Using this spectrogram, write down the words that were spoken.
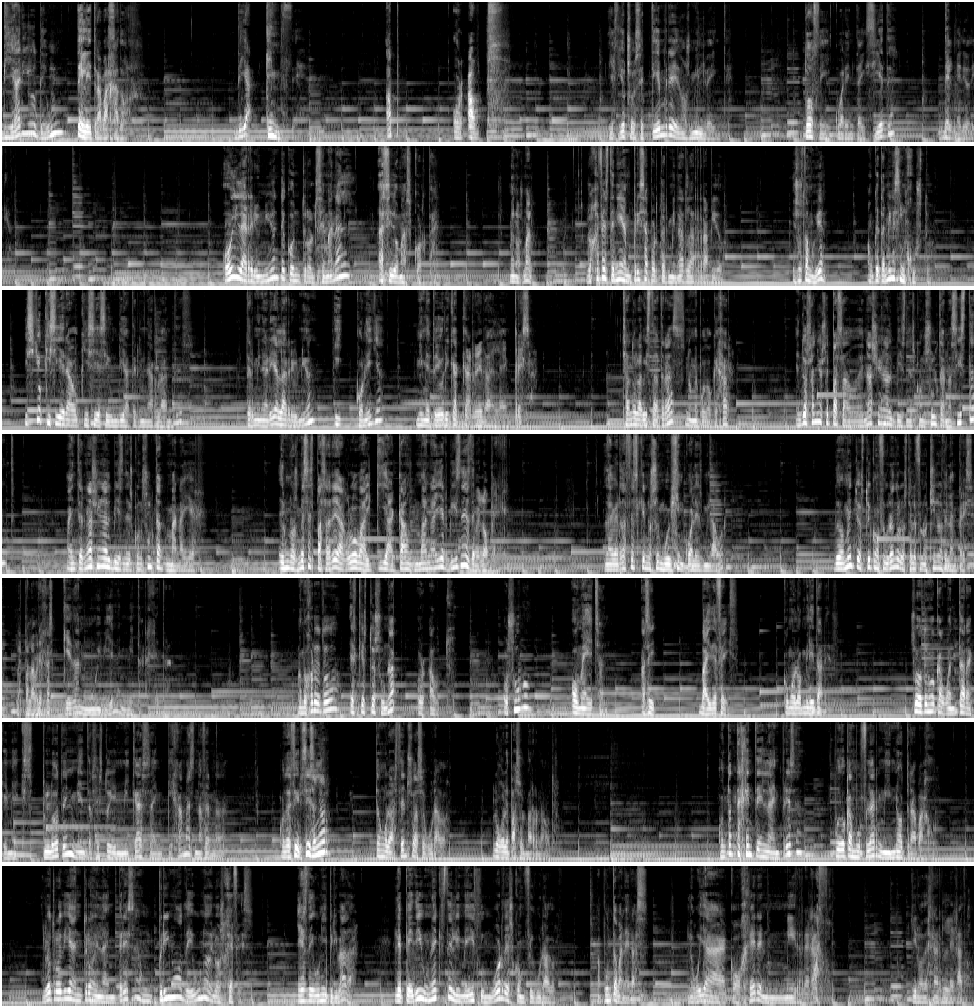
Diario de un teletrabajador. Día 15. Up or out. 18 de septiembre de 2020. 12 y 47 del mediodía. Hoy la reunión de control semanal ha sido más corta. Menos mal. Los jefes tenían prisa por terminarla rápido. Eso está muy bien, aunque también es injusto. ¿Y si yo quisiera o quisiese un día terminarla antes? Terminaría la reunión y, con ella, mi meteórica carrera en la empresa. Echando la vista atrás, no me puedo quejar. En dos años he pasado de National Business Consultant Assistant a International Business Consultant Manager. En unos meses pasaré a Global Key Account Manager Business Developer. La verdad es que no sé muy bien cuál es mi labor. De momento estoy configurando los teléfonos chinos de la empresa. Las palabrejas quedan muy bien en mi tarjeta. Lo mejor de todo es que esto es un up or out. O subo o me echan. Así, by the face. Como los militares. Solo tengo que aguantar a que me exploten mientras estoy en mi casa en pijamas sin hacer nada. Con decir, sí señor, tengo el ascenso asegurado. Luego le paso el marrón a otro. Con tanta gente en la empresa, puedo camuflar mi no trabajo. El otro día entró en la empresa un primo de uno de los jefes. Es de uni privada. Le pedí un Excel y me hizo un Word desconfigurado. Apunta maneras. Lo voy a coger en mi regazo. Quiero dejar legado.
